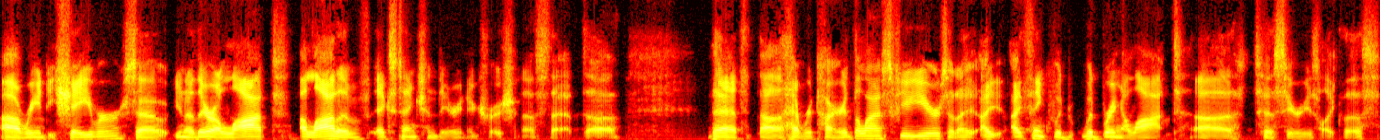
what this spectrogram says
Uh, Randy Shaver. So, you know, there are a lot, a lot of extension dairy nutritionists that uh, that uh, have retired the last few years that I, I, I think would would bring a lot uh, to a series like this.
